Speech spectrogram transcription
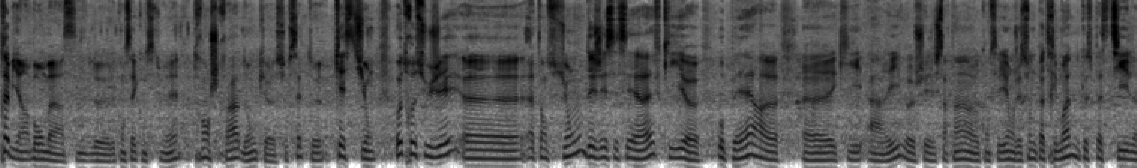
Très bien. Bon, bah, le, le Conseil constitutionnel tranchera donc euh, sur cette question. Autre sujet, euh, attention, DGCCRF qui euh, opère, euh, euh, et qui arrive chez certains conseillers en gestion de patrimoine. Que se passe-t-il?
